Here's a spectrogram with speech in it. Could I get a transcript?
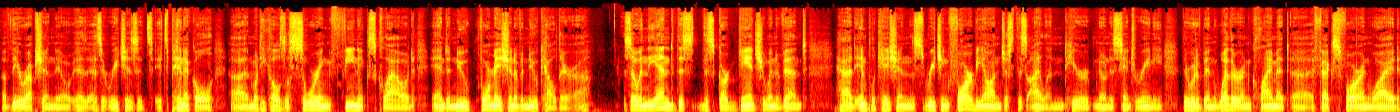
of the eruption, you know, as, as it reaches its its pinnacle, uh, and what he calls a soaring phoenix cloud and a new formation of a new caldera. So in the end, this this gargantuan event had implications reaching far beyond just this island here known as Santorini. There would have been weather and climate uh, effects far and wide,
